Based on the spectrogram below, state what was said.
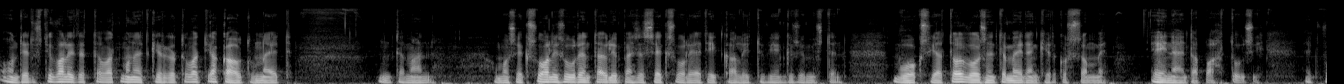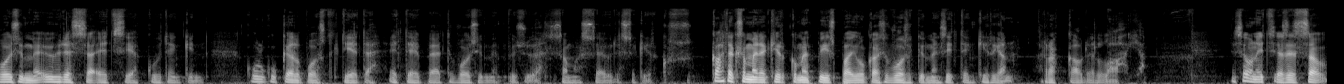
on tietysti valitettava, että monet kirkot ovat jakautuneet tämän homoseksuaalisuuden tai ylipäänsä seksuaalietiikkaan liittyvien kysymysten vuoksi. Ja toivoisin, että meidän kirkossamme ei näin tapahtuisi. Että voisimme yhdessä etsiä kuitenkin kulkukelpoista tietä eteenpäin, että voisimme pysyä samassa yhdessä kirkossa. Kahdeksan meidän kirkkomme piispaa julkaisi vuosikymmen sitten kirjan Rakkauden lahja. Ja se on itse asiassa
